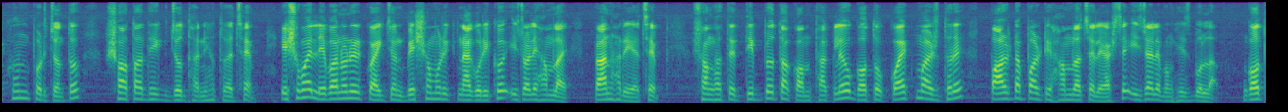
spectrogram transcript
এখন পর্যন্ত শতাধিক যোদ্ধা নিহত হয়েছে। এ সময় লেবাননের কয়েকজন বেসামরিক নাগরিকও ইসরায়েলি হামলায় প্রাণ হারিয়েছে। সংঘাতের তীব্রতা কম থাকলেও গত কয়েক মাস ধরে পাল্টাপাল্টি হামলা চলে আসছে ইসরায়েল এবং হিজবুল্লাহ। গত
